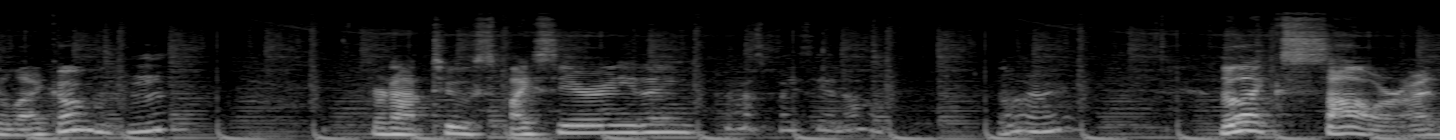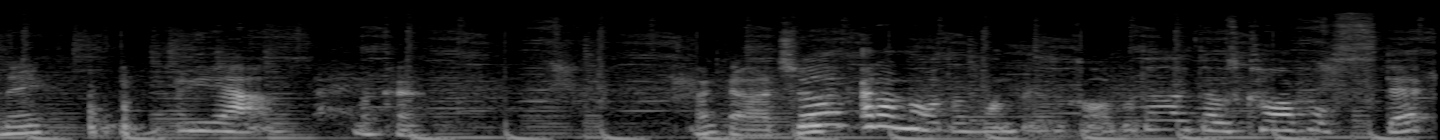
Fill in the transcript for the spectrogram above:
You like them? Mm-hmm. They're not too spicy or anything? They're not spicy at all. Alright. They're like sour, aren't they? Yeah. Okay. I They're gotcha. like, I don't know what those one things are called, but they're like those colorful sticks.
